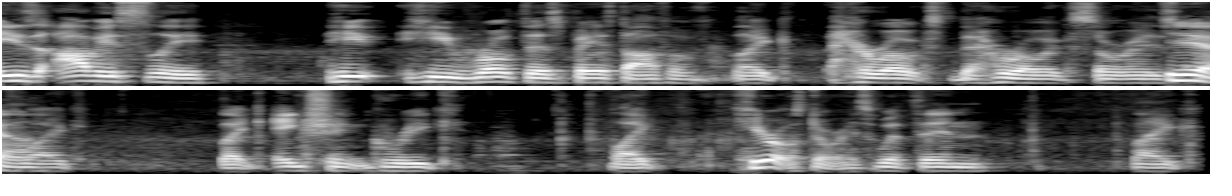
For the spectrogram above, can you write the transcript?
he's obviously he he wrote this based off of like heroics, the heroic stories, Yeah. of like like ancient Greek like hero stories within like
